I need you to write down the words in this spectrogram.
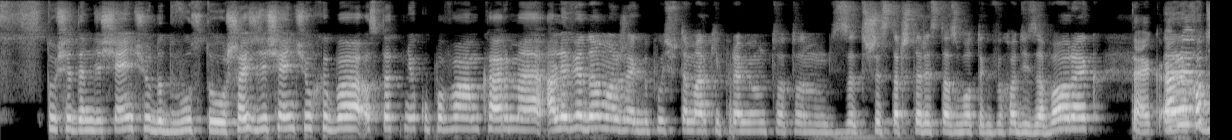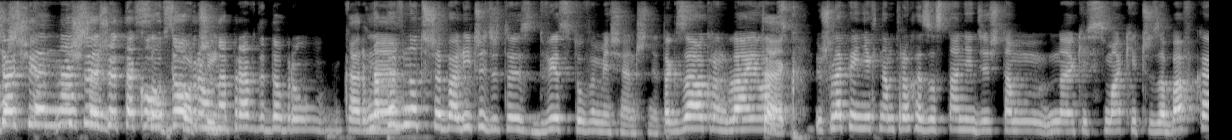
170 do 260 chyba ostatnio kupowałam karmę, ale wiadomo, że jakby pójść w te marki premium, to to z 300-400 zł wychodzi za worek. Tak, E, ale chociaż się, te myślę, że taką dobrą, naprawdę dobrą karmę. Na pewno trzeba liczyć, że to jest dwie stówy miesięcznie. Tak zaokrąglając, Tak. już lepiej niech nam trochę zostanie gdzieś tam na jakieś smaki czy zabawkę,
